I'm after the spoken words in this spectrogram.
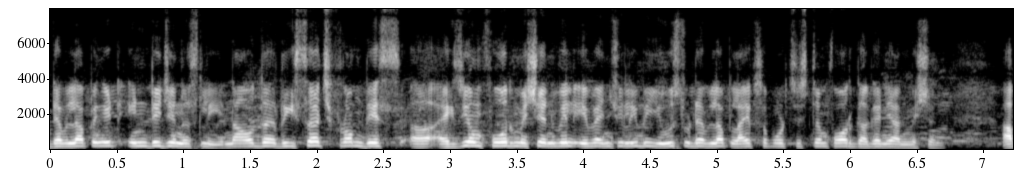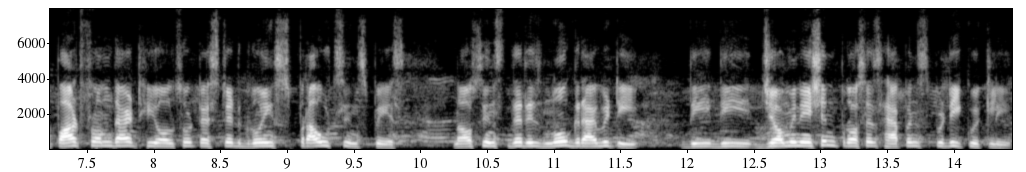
developing it indigenously. Now the research from this uh, Axiom 4 mission will eventually be used to develop life support system for Gaganyaan mission. Apart from that, he also tested growing sprouts in space. Now since there is no gravity, the, the germination process happens pretty quickly.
